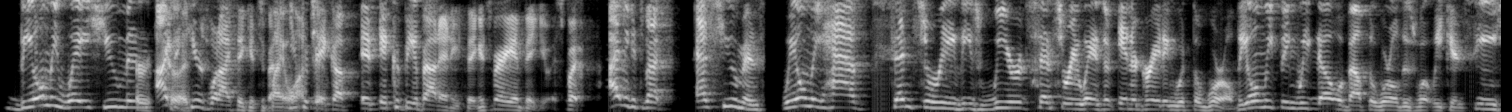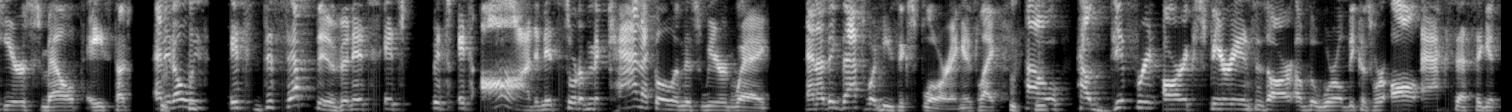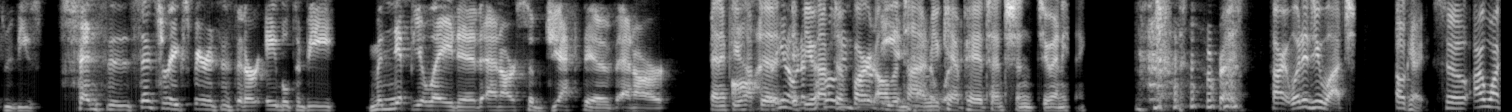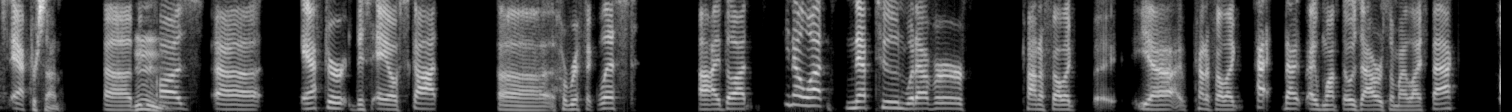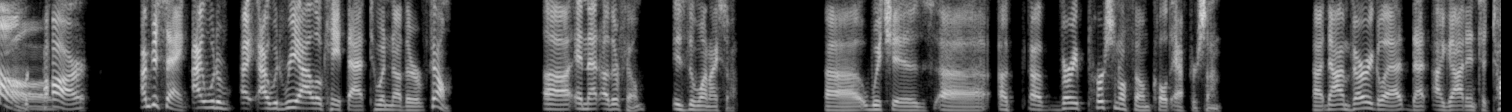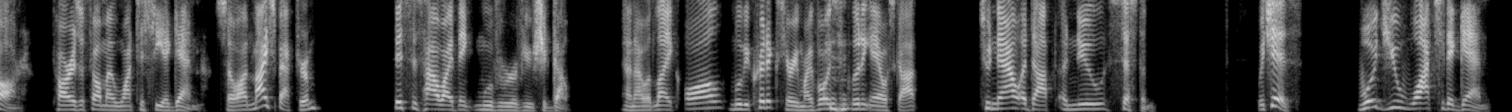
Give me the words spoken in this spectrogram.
the only way human I think here's what I think it's about. You could make up it, it could be about anything. It's very ambiguous. But I think it's about as humans, we only have sensory, these weird sensory ways of integrating with the world. The only thing we know about the world is what we can see, hear, smell, taste, touch. And it always it's deceptive and it's it's it's it's odd and it's sort of mechanical in this weird way. And I think that's what he's exploring is like how how different our experiences are of the world because we're all accessing it through these senses, sensory experiences that are able to be manipulated and are subjective and are And if you have to you know, if you have to fart all the time, kind of you can't pay attention to anything. right. All right, what did you watch? Okay, so I watched Aftersun uh, Hmm. because uh, after this A.O. Scott uh, horrific list, I thought, you know what, Neptune, whatever. Kind of felt like, uh, yeah, I kind of felt like I, that. I want those hours of my life back. Oh, Tar, I'm just saying, I would have, I, I would reallocate that to another film, uh, and that other film is the one I saw, uh, which is uh, a, a very personal film called Aftersun. Uh, now, I'm very glad that I got into Tar. Tar is a film I want to see again. So, on my spectrum, this is how I think movie review should go. And I would like all movie critics hearing my voice, including A.O. Scott, to now adopt a new system, which is would you watch it again?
